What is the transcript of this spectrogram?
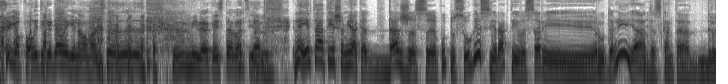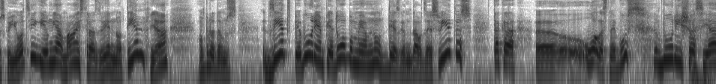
jo politika galīgi nav mans mīļākais temats. Jā. Nē, ir tā tiešām, jā, ka dažas eh, putnu sugas ir aktīvas arī rudenī. Jā, tas skan tā drusku jocīgi, un jā, mājas strāds viena no tiem. Jā, un, protams, Dzied pie būriem, pie dobumiem, nu, diezgan daudzās vietās. Tā kā uh, olas nebūs būrīšos, jā,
